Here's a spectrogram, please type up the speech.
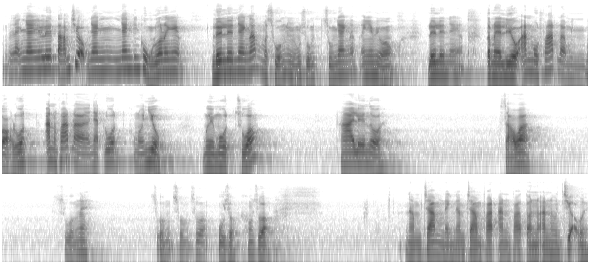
Lại nhanh lên 8 triệu, nhanh nhanh kinh khủng luôn anh em. Lên lên nhanh lắm, mà xuống thì cũng xuống xuống nhanh lắm. Anh em hiểu không? Lên lên nhanh lắm. Tầm này liều ăn một phát là mình bỏ luôn. Ăn một phát là nhặt luôn, không nói nhiều. 11 xuống. 2 lên rồi. 6 à? Xuống này. Xuống xuống xuống. Ui rồi không xuống. 500 đánh 500 phát ăn phát toàn ăn hơn triệu rồi.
